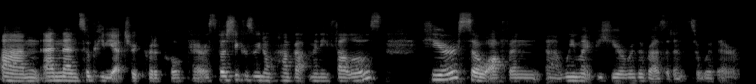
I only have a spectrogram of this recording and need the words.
Um, and then so pediatric critical care, especially because we don't have that many fellows here. So often uh, we might be here with the residents or with their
